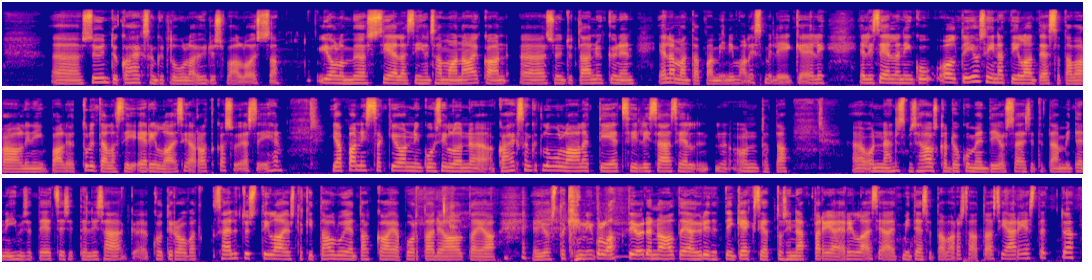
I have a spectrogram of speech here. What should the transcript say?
syntyi 80-luvulla Yhdysvalloissa, jolloin myös siellä siihen samaan aikaan syntyi tämä nykyinen elämäntapa minimalismiliike. Eli, eli siellä niin kuin oltiin jo siinä tilanteessa, tavaraa oli niin paljon, että tuli tällaisia erilaisia ratkaisuja siihen. Japanissakin on niin kuin silloin 80-luvulla alettiin etsiä lisää, siellä on tota, on nähnyt semmoisen hauskan dokumentin, jossa esitetään, miten ihmiset etsivät sitten lisää kotirouvat säilytystilaa jostakin taulujen takaa ja portaiden alta ja, ja jostakin niin kuin lattioiden alta ja yritettiin keksiä tosi näppäriä erilaisia, että miten se tavara saataisiin järjestettyä.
